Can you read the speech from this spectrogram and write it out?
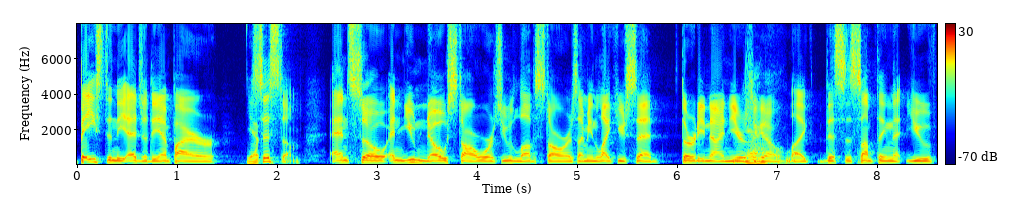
based in the Edge of the Empire yep. system. And so and you know Star Wars, you love Star Wars. I mean, like you said 39 years yeah. ago, like this is something that you've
